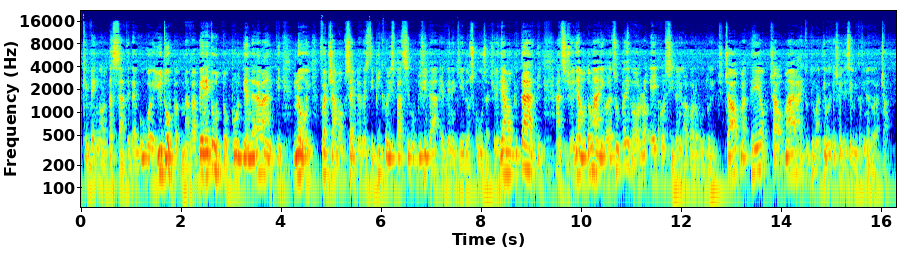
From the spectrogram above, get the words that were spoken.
che vengono tassate da Google e YouTube, ma va bene tutto, pur di andare avanti, noi facciamo sempre questi piccoli spazi pubblicità e ve ne chiedo scusa. Ci vediamo più tardi, anzi ci vediamo domani con la zuppa di porro e col sito nicolaporro.it. Ciao Matteo, ciao Mara e tutti quanti voi che ci avete seguito fino ad ora. Ciao.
